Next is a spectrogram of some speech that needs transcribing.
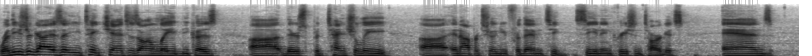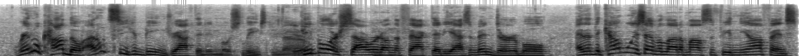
where these are guys that you take chances on late because uh, there's potentially uh, an opportunity for them to see an increase in targets. And Randall Cobb, though, I don't see him being drafted in most leagues. No. People are soured on the fact that he hasn't been durable and that the Cowboys have a lot of mouths to feed in the offense.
